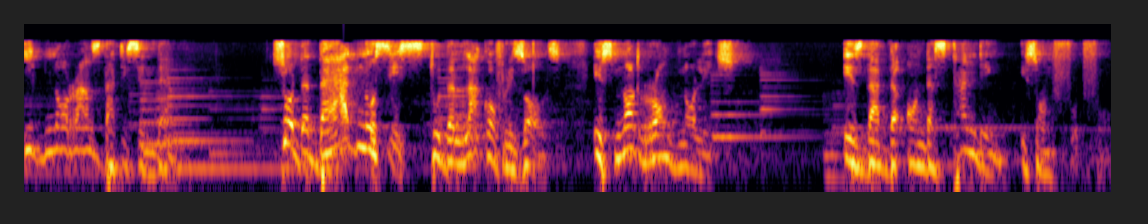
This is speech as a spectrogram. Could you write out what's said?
ignorance that is in them. So the diagnosis to the lack of results is not wrong knowledge, is that the understanding is unfruitful.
